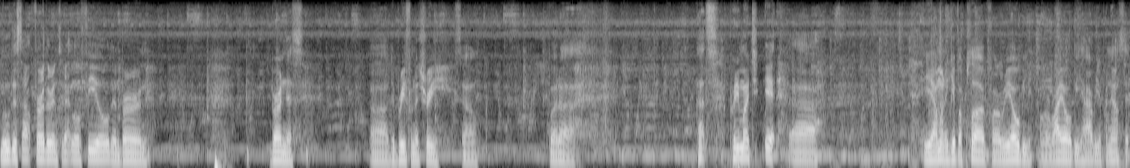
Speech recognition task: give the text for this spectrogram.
move this out further into that little field and burn burn this uh, debris from the tree. So but uh, that's pretty much it. Uh, yeah I'm gonna give a plug for Ryobi or Ryobi however you pronounce it.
